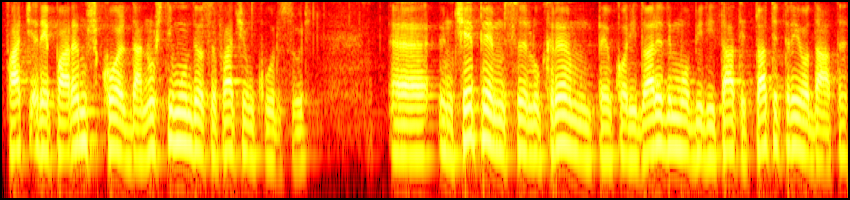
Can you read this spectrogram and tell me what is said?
face, reparăm școli, dar nu știm unde o să facem cursuri, Uh, începem să lucrăm pe coridoare de mobilitate, toate trei odată,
